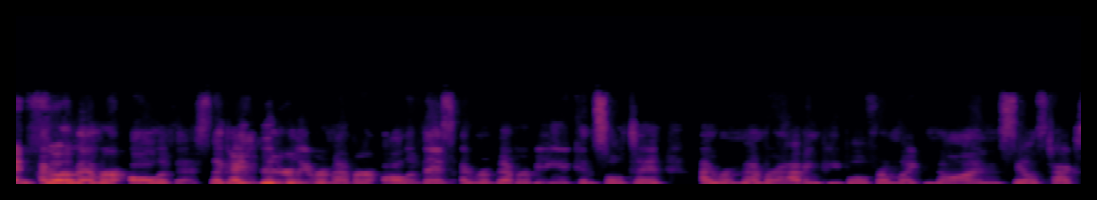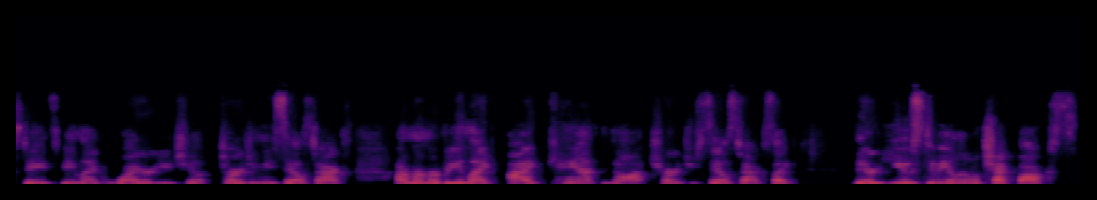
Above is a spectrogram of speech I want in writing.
and so I remember all of this. Like I literally remember all of this. I remember being a consultant. I remember having people from like non-sales tax states being like, "Why are you ch- charging me sales tax?" I remember being like, "I can't not charge you sales tax." Like there used to be a little checkbox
